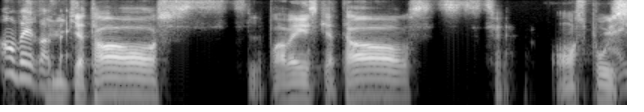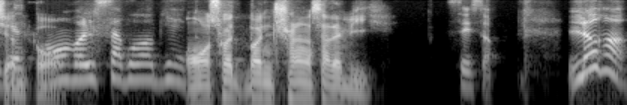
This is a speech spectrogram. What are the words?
on verra. Le 14, la province 14, on se positionne pas. On va le savoir bien. On souhaite bonne chance à la vie. C'est ça. Laurent,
